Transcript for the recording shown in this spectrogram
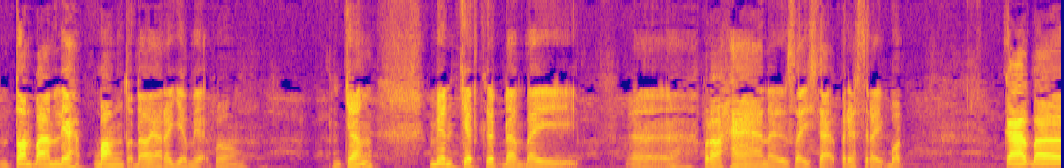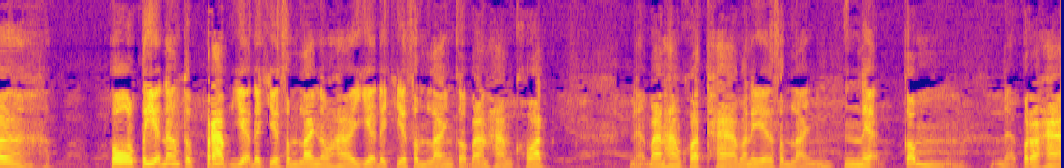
មិនតាន់បានលះបង់ទៅដោយអរិយមគ្គផងអញ្ចឹងមានចិត្តគិតដើម្បីប្រហារនៅសីស័កព្រះស្រីបុត្រកាលបើពោលពាក្យហ្នឹងទៅប្រាប់យៈដែលជាសម្លាញ់នោះហើយយៈដែលជាសម្លាញ់ក៏បានហាមឃាត់បានហាមឃាត់ថាមនីសម្លាញ់អ្នកកុំអ្នកប្រហារ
